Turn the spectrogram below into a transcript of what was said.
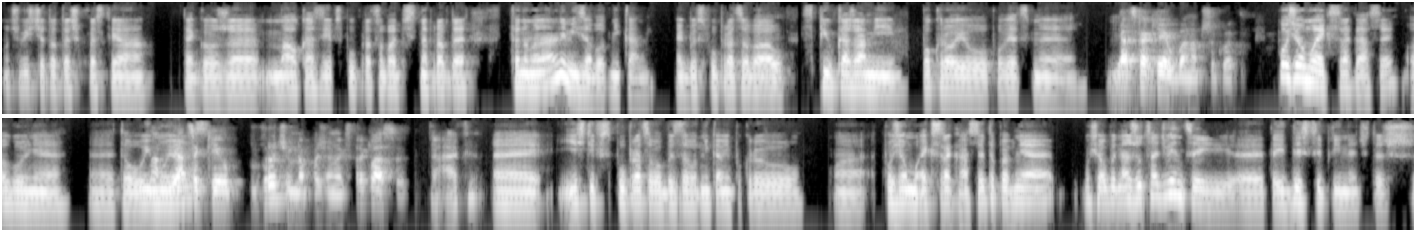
Oczywiście to też kwestia tego, że ma okazję współpracować z naprawdę fenomenalnymi zawodnikami. Jakby współpracował z piłkarzami pokroju, powiedzmy. Jacka Kiełba na przykład poziomu ekstraklasy, ogólnie e, to ujmując. No, Jacek Kieł wrócił na poziom ekstraklasy. Tak. E, jeśli współpracowałby z zawodnikami pokroju e, poziomu ekstraklasy, to pewnie musiałby narzucać więcej tej dyscypliny, czy też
